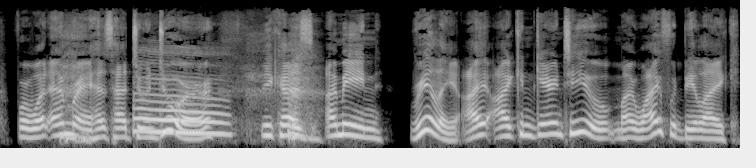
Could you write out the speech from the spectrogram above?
for what Emre has had to endure. Because I mean, really, I I can guarantee you, my wife would be like,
